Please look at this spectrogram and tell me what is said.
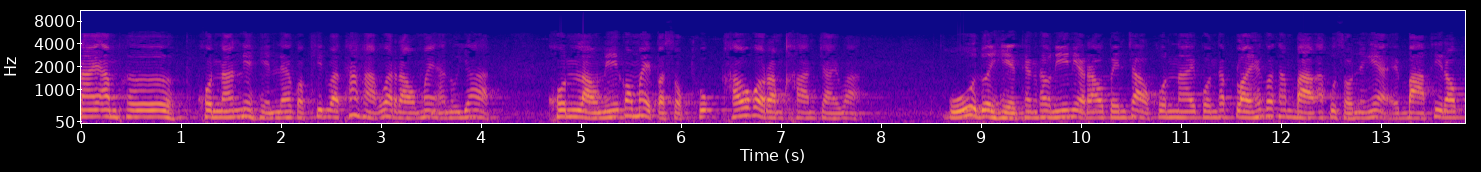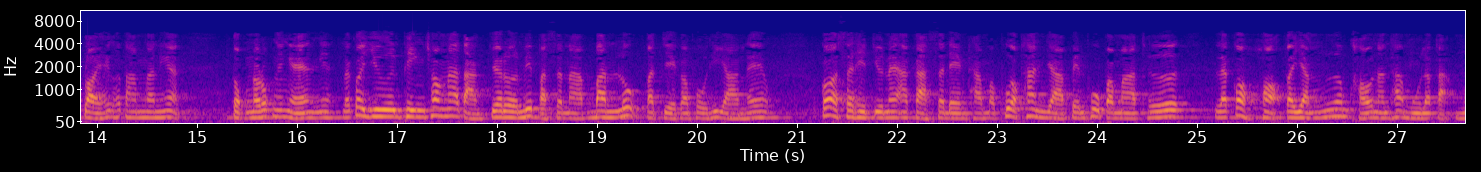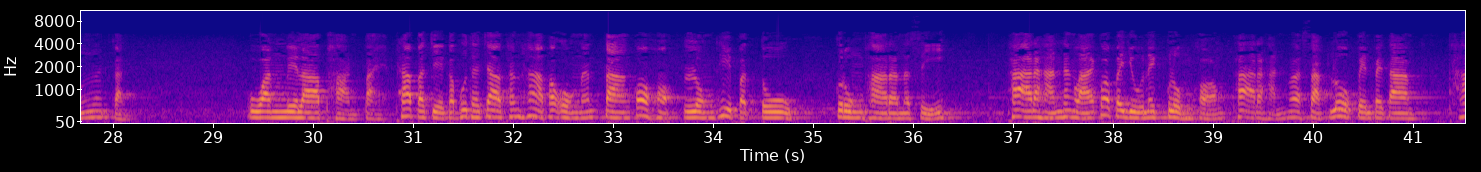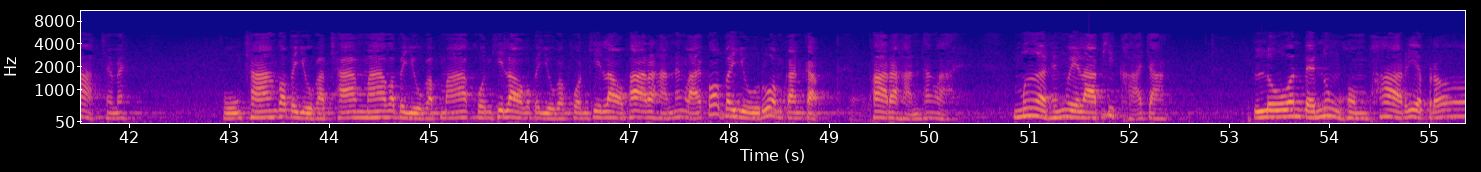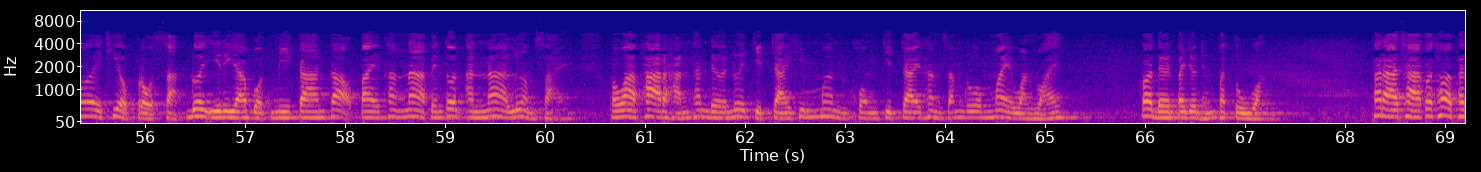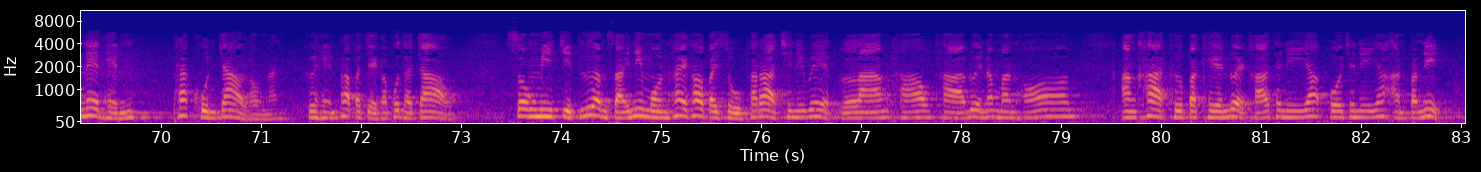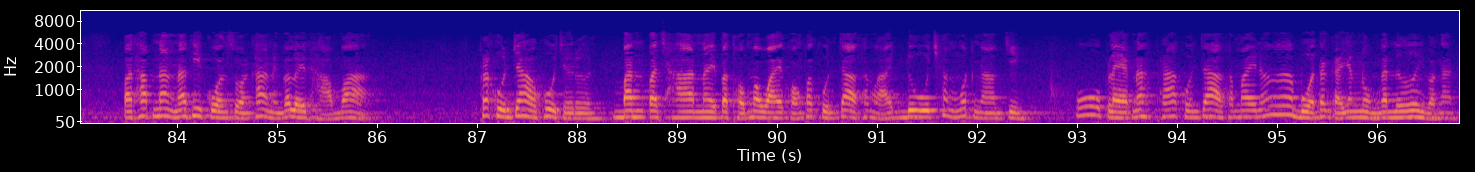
นายอำเภอคนนั้นเนี่ยเห็นแล้วก็คิดว่าถ้าหากว่าเราไม่อนุญาต คนเหล่านี้ก็ไม่ประสบทุกข์เขาก็รำคาญใจว่าโอ้ด้วยเหตุแทงเท่านี้เนี่ยเราเป็นเจ้าคนนายคนถ้าปล่อยให้เขาทาบาปอกุศลอย่างเงี้ยบาปที่เราปล่อยให้เขาทากันเนี่ยตกนรกแง่ๆอย่างเงี้ยแล้วก็ยืนพิงช่องหน้าต่างเจริญวิปัสสนาบรรลุปัจเจกโพธิญาณแล้ว ก็สถิตอยู่ในอากาศแสดงธรรมว่าพวกท่านอย่าเป็นผู้ประมาทเถิดแล้วก็เหาะไปยังเงื่อมเขานันทมูลกะเมือนกัน วันเวลาผ่านไป พระประเจกับพุทธเจ้าทั้งห้าพระองค์นั้น ต่างก็เหาะลงที่ประตูกรุงพาราณสี พระอรหันต์ทั้งหลายก็ไปอยู่ในกลุ่มของพระอรหันต์ว่าสัตว์โลกเป็นไปตามธาตุใช่ไหมฝูงช้างก็ไปอยู่กับช้างม้าก็ไปอยู่กับม้าคนขี้เล่าก็ไปอยู่กับคนขี้เล่าพระอรหันต์ทั้งหลายก็ไปอยู่ร่วมกันกับพระอรหันต์ทั้งหลาย เมื่อถึงเวลาพิขาจารล้วนแต่นุ่งห่มผ้าเรียบร้อย เที่ยวโปรดสัตว์ด้วยอิริยาบถมีการก้าวไปข้างหน้าเป็นต้นอันหน้าเลื่อมใส เพราะว่าพระอรหันต์ท่านเดินด้วยจิตใจที่มั่นคงจิตใจท่านสำรวมไม่หวั่นไหวก็เดินไปจนถึงประตูวัง พระราชาก็ทอดพระเนตรเห็นพระคุณเจ้าเหล่านั้น คือเห็นพระประเจกพระพุทธเจ้า ทรงมีจิตเลื่อมใสนิมนต์ให้เข้าไปสู่พระราชนิเวศล้างเท้าทาด้วยน้ำมันหอม อังคาดคือประเคนด้วยขาชนียะโภชนียะอันประณีตประทับนั่งหน้าที่กวนส่วนข้างหนึ่งก็เลยถามว่า พระคุณเจ้าผู้เจริญ บรรปชาในปฐมวัยของพระคุณเจ้าทั้งหลายดูช่างงดงามจริง โอ้แปลกนะ พระคุณเจ้าทำไมนะ บวชตั้งแต่ยังหนุ่มกันเลยว่างั้น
